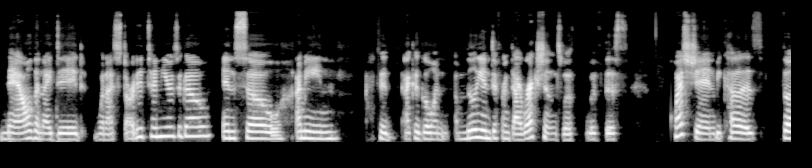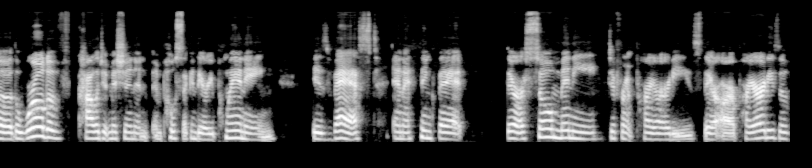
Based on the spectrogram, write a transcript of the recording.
now than i did when i started 10 years ago. And so i mean i could i could go in a million different directions with with this question because the the world of college admission and, and post secondary planning is vast, and I think that there are so many different priorities. There are priorities of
